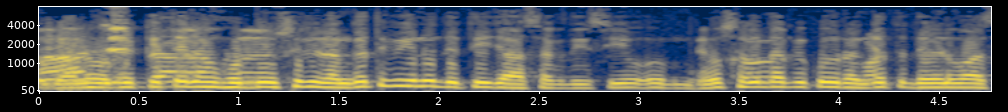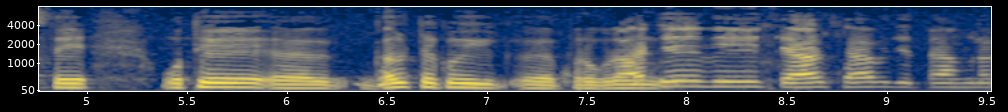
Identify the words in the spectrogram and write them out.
ਗੱਲ ਹੋ ਗਈ ਕਿਤੇ ਨਾ ਹੋਰ ਦੂਸਰੀ ਰੰਗਤ ਵੀ ਇਹਨੂੰ ਦਿੱਤੀ ਜਾ ਸਕਦੀ ਸੀ ਉਹ ਹੋ ਸਕਦਾ ਵੀ ਕੋਈ ਰੰਗਤ ਦੇਣ ਵਾਸਤੇ ਉੱਥੇ ਗਲਤ ਕੋਈ ਪ੍ਰੋਗਰਾਮ ਅਜੇ ਵੀ ਚਾਲ ਸਾਹਿਬ ਜਿੱਦਾਂ ਹੁਣ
